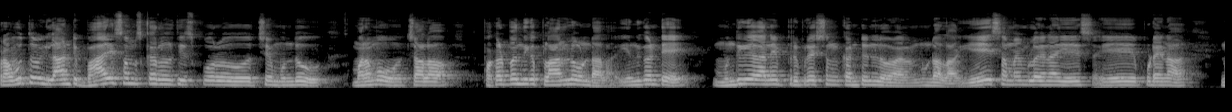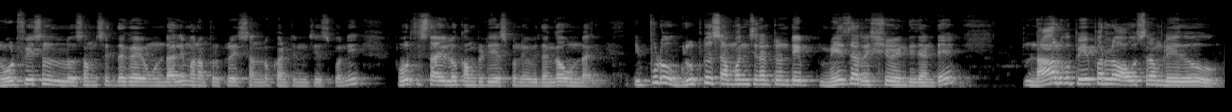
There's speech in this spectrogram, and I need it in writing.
ప్రభుత్వం ఇలాంటి భారీ సంస్కరణలు తీసుకొచ్చే ముందు మనము చాలా పకడ్బందీగా ప్లాన్లో ఉండాలి? ఎందుకంటే ముందుగానే ప్రిపరేషన్ కంటిన్యూలో ఉండాలి? ఏ సమయంలో అయినా ఏ ఏ ఎప్పుడైనా నోటిఫికేషన్లో సంసిద్ధంగా ఉండాలి. మన ప్రిపరేషన్ను కంటిన్యూ చేసుకొని పూర్తి స్థాయిలో కంప్లీట్ చేసుకునే విధంగా ఉండాలి. ఇప్పుడు గ్రూప్ టూ సంబంధించినటువంటి మేజర్ ఇష్యూ ఏంటిదంటే నాలుగు పేపర్లు అవసరం లేదు.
